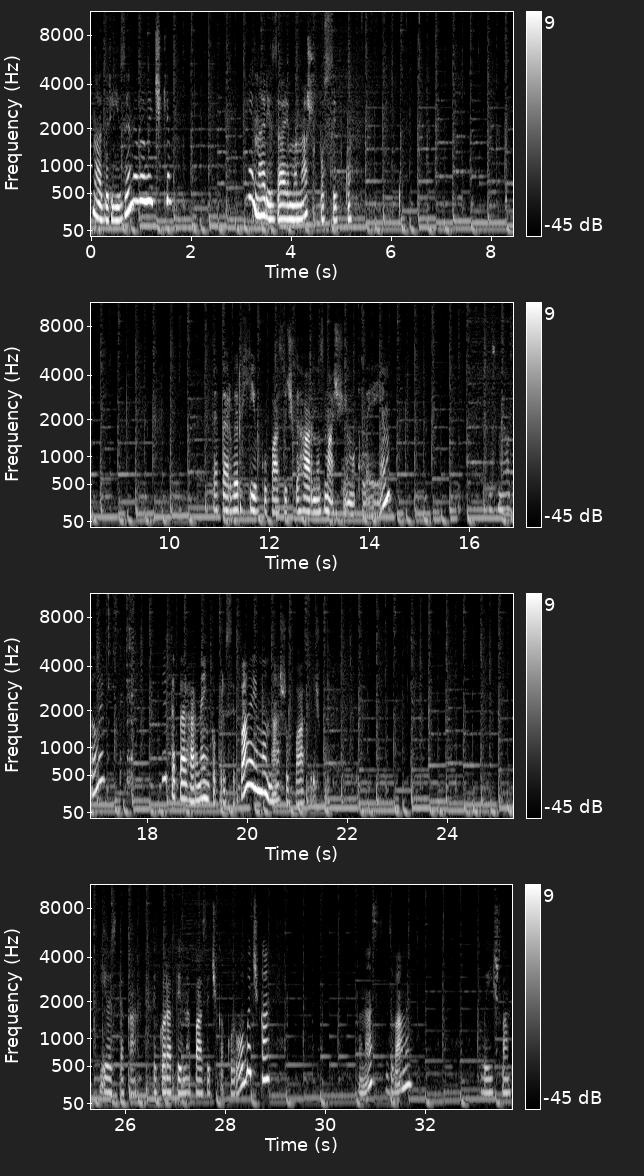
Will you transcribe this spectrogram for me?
надрізи невеличкі і нарізаємо нашу посипку. Тепер верхівку пасочки гарно змащуємо клеєм. Змазали. І тепер гарненько присипаємо нашу пасочку. І ось така декоративна пасочка-коробочка у нас з вами вийшла.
